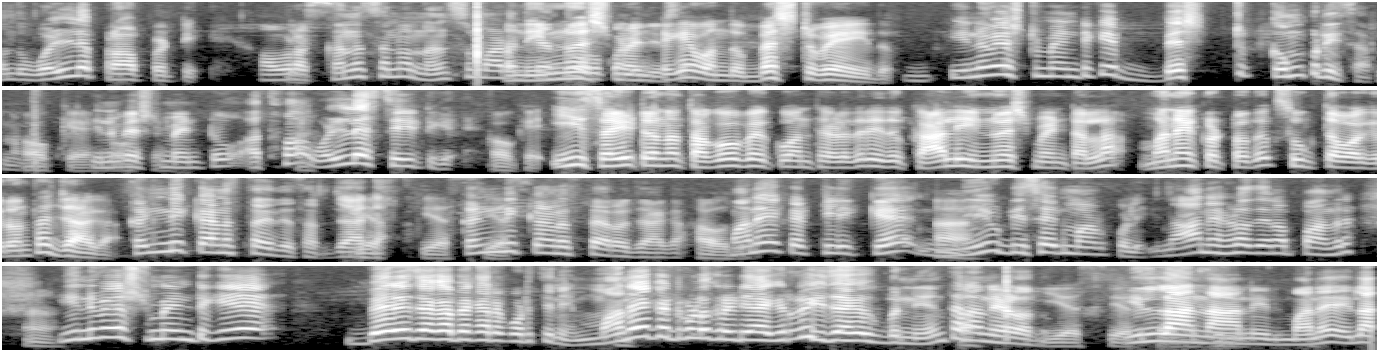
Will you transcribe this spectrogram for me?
ಒಂದು ಒಳ್ಳೆ ಪ್ರಾಪರ್ಟಿ ಅವರ. ಕನಸನ್ನು ನನಸು ಇನ್ವೆಸ್ಟ್ಮೆಂಟ್ಗೆ ಒಂದು ಬೆಸ್ಟ್ ವೇ ಇದು. ಇನ್ವೆಸ್ಟ್ಮೆಂಟ್ಗೆ best company sir okay investment ಅಥವಾ ಒಳ್ಳೆ ಸೈಟ್ಗೆ. ಓಕೆ ಈ ಸೈಟ್ ಅನ್ನು ತಗೋಬೇಕು ಅಂತ ಹೇಳಿದ್ರೆ ಇದು ಖಾಲಿ ಇನ್ವೆಸ್ಟ್ಮೆಂಟ್ ಅಲ್ಲ ಮನೆ ಕಟ್ಟೋದಕ್ಕೆ ಸೂಕ್ತವಾಗಿರುವಂತ ಜಾಗ. ಕಣ್ಣಿಗೆ ಕಾಣಿಸ್ತಾ ಇದೆ ಸರ್ ಜಾಗ. ಕಣ್ಣಿಗೆ ಕಾಣಿಸ್ತಾ ಇರೋ ಜಾಗ. ಮನೆ ಕಟ್ಟಲಿಕ್ಕೆ ನೀವು ಡಿಸೈಡ್ ಮಾಡ್ಕೊಳ್ಳಿ. ನಾನು ಹೇಳೋದೇನಪ್ಪಾ ಅಂದ್ರೆ ಹಾ. ಬೇರೆ ಜಾಗ ಬೇಕಾದ್ರೆ ಕೊಡ್ತೀನಿ. ಮನೆ ಕಟ್ಕೊಳಕ್ ರೆಡಿ ಆಗಿರೋ ಈ ಜಾಗಕ್ಕೆ ಬನ್ನಿ ಅಂತ ನಾನು ಹೇಳೋದು. ಇಲ್ಲ. ನಾನು ಮನೆ ಇಲ್ಲ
